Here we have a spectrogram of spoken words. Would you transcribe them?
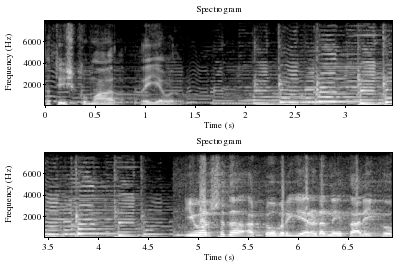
ಸತೀಶ್ ಕುಮಾರ್ ರೈಯವರು. ಈ ವರ್ಷದ ಅಕ್ಟೋಬರ್ ಎರಡನೇ ತಾರೀಕು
